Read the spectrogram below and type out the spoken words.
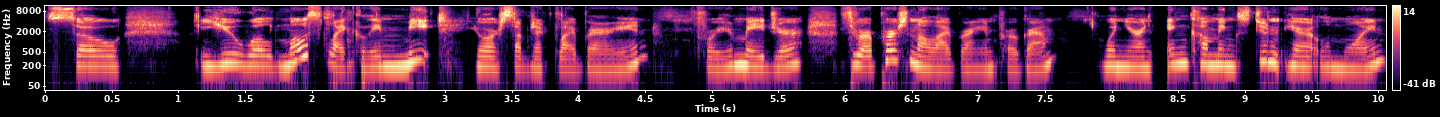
So you will most likely meet your subject librarian for your major through our personal librarian program. When you're an incoming student here at Le Moyne,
